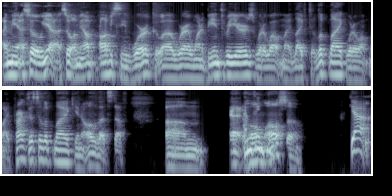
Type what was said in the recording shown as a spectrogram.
i mean so yeah so i mean obviously work uh, where i want to be in three years what i want my life to look like? What i want my practice to look like? You know all of that stuff. Um at I'm home thinking, also. Yeah.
